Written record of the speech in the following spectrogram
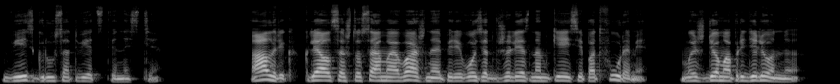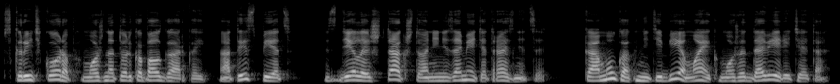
весь груз ответственности. Алрик клялся, что самое важное перевозят в железном кейсе под фурами. Мы ждем определенную. Вскрыть короб можно только болгаркой, а ты спец. Сделаешь так, что они не заметят разницы. Кому, как не тебе, Майк может доверить это?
